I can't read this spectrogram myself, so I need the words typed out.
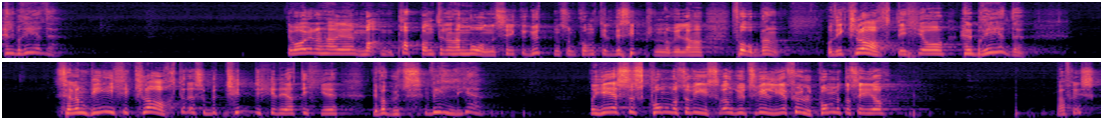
helbrede. Det var jo denne, pappaen til denne månesyke gutten som kom til disiplene og ville ha forbønn. Og de klarte ikke å helbrede. Selv om de ikke klarte det, så betydde ikke det at ikke det var Guds vilje. Når Jesus kommer, så viser han Guds vilje fullkomment og sier 'Vær frisk'.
